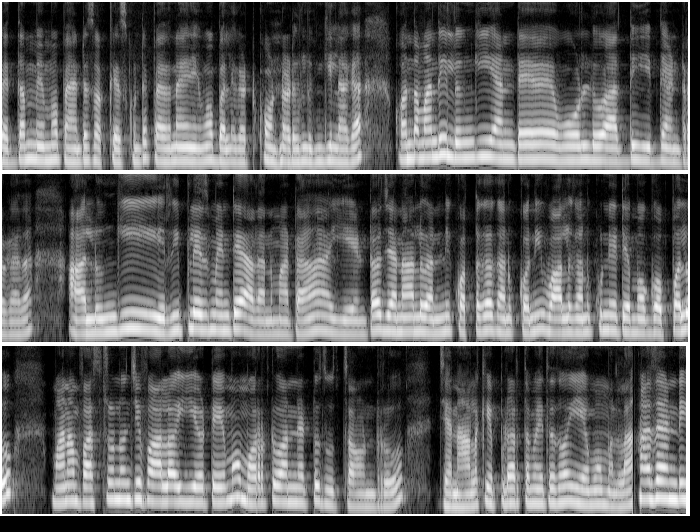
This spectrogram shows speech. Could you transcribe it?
పెద్దమ్మ ఏమో ప్యాంటు సొక్కేసుకుంటే పెదనాయన ఏమో భలే కట్టుకుంటాడు లుంగిలాగా కొంతమంది లుంగి అంటే ఓల్డ్ అది ఇది అంటారు కదా. ఆ లుంగి రీప్లేస్మెంటే అదనమాట ఏంటో జనాలు అన్నీ కొత్తగా కనుక్కొని వాళ్ళు కనుక్కునేటేమో గొప్పలు మనం ఫస్ట్ నుంచి ఫాలో అయ్యేటేమో మొరటు అన్నట్టు చూస్తూ ఉండరు. జనాలకి ఎప్పుడు అర్థమవుతుందో ఏమో మళ్ళా. అదండి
